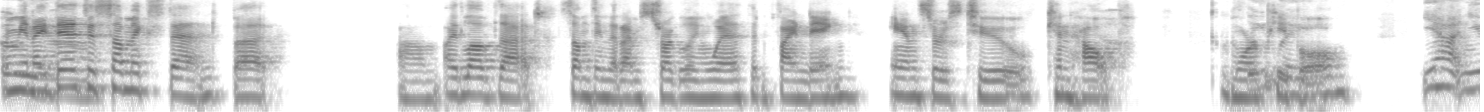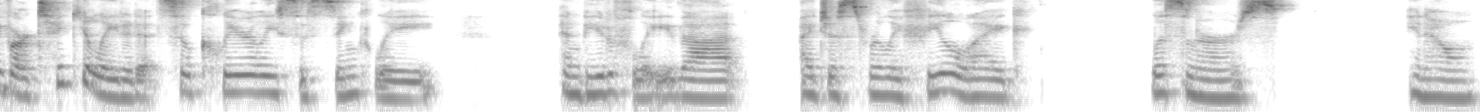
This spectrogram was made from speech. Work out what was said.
Oh, I mean, yeah. I did to some extent, but um, I love that something that I'm struggling with and finding answers to can help yeah, more people. Yeah, and you've articulated it so clearly, succinctly, and beautifully that I just really feel like listeners, you know,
